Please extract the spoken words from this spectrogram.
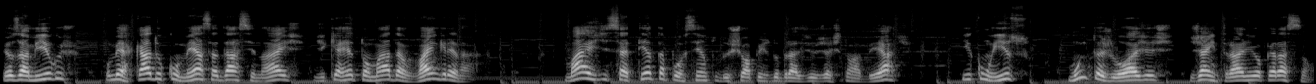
Meus amigos, o mercado começa a dar sinais de que a retomada vai engrenar. Mais de 70% dos shoppings do Brasil já estão abertos e, com isso, muitas lojas já entraram em operação.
